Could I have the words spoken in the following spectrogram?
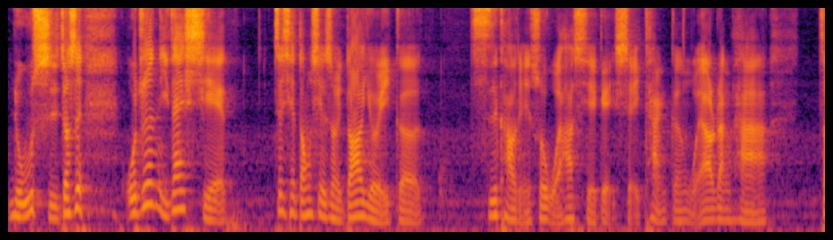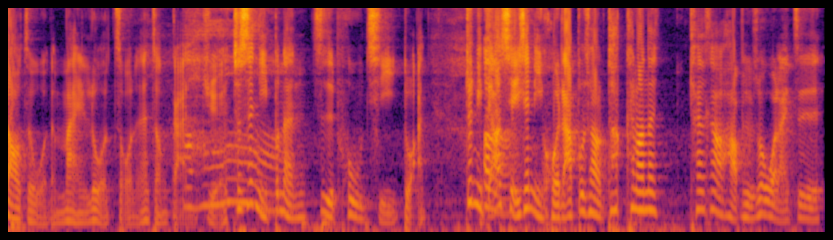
如实，就是我觉得你在写这些东西的时候，你都要有一个思考点，说我要写给谁看，跟我要让他照着我的脉络走的那种感觉，哦就是你不能自曝其短，就你不要嗯写一些你回答不出来，他看到那看看好，比如说我来自，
